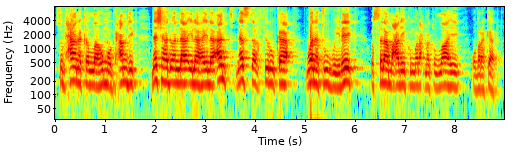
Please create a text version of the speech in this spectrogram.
subhanaka allahuma wabihamdik nashhadu an la ilaha illa ant. Nastaghfiruka wanatubu ilaik wassalamu alaikum warahmatullahi wabarakatuh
